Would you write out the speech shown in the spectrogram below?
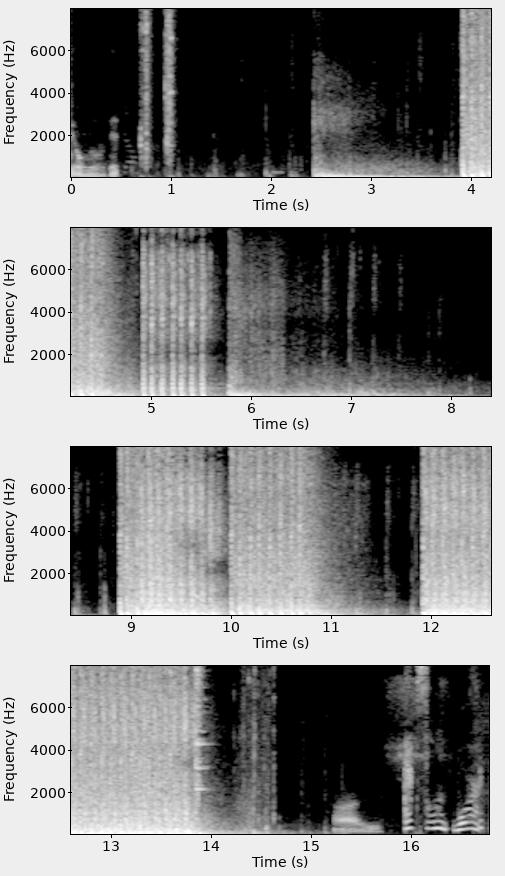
They all. Excellent work.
